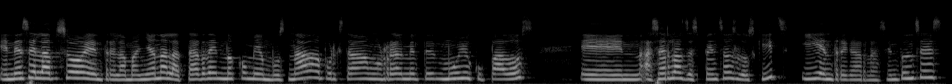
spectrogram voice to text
En ese lapso entre la mañana a la tarde no comíamos nada porque estábamos realmente muy ocupados en hacer las despensas, los kits y entregarlas. Entonces,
